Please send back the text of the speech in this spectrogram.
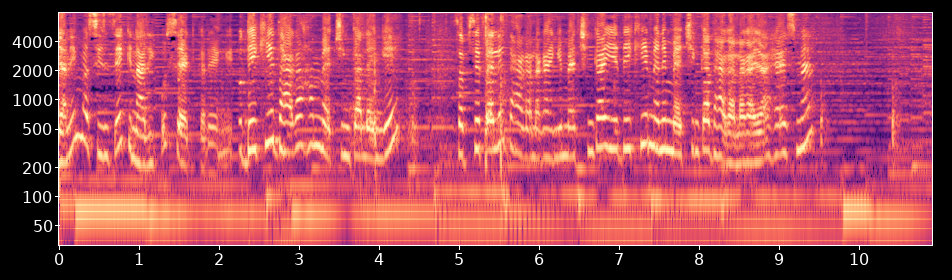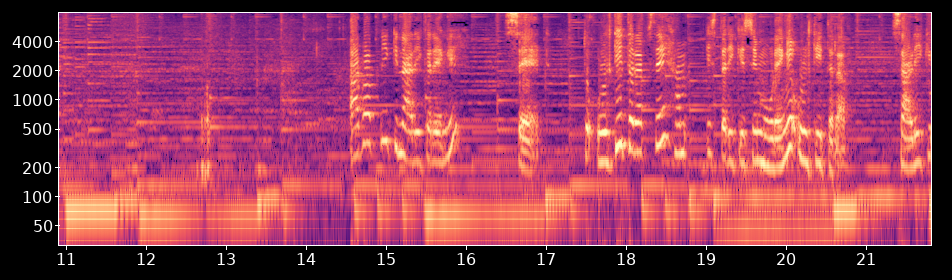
यानी मशीन से किनारी को सेट करेंगे। तो देखिए, धागा हम मैचिंग का लेंगे। सबसे पहले धागा लगाएँगे मैचिंग का। ये देखिए, मैंने मैचिंग का धागा लगाया है इसमें। अपनी किनारी करेंगे सेट तो उल्टी तरफ़ से हम इस तरीके से मोड़ेंगे उल्टी तरफ़। साड़ी की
